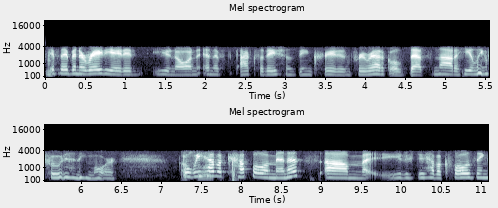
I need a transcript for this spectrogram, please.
if they've been irradiated, you know, and, and if oxidation is being created in free radicals, that's not a healing food anymore. Well, we have a couple of minutes. Um, you do you have a closing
